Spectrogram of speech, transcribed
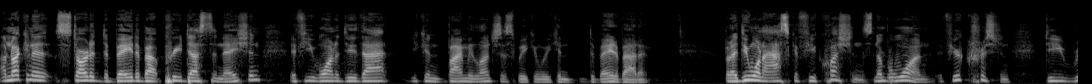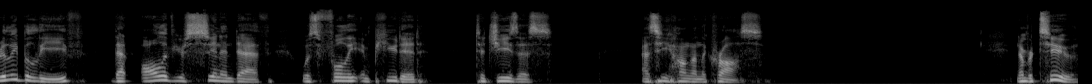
I'm not going to start a debate about predestination. If you want to do that, you can buy me lunch this week and we can debate about it. But I do want to ask a few questions. Number one, if you're a Christian, do you really believe that all of your sin and death was fully imputed to Jesus as he hung on the cross? Number two,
